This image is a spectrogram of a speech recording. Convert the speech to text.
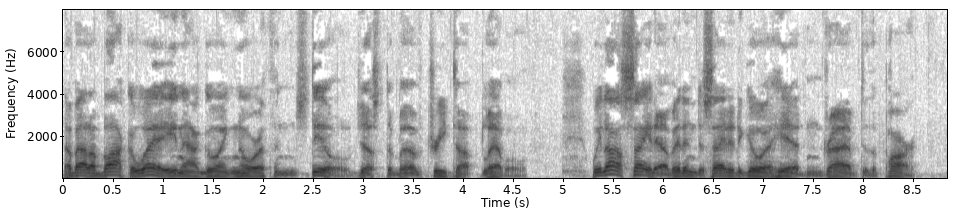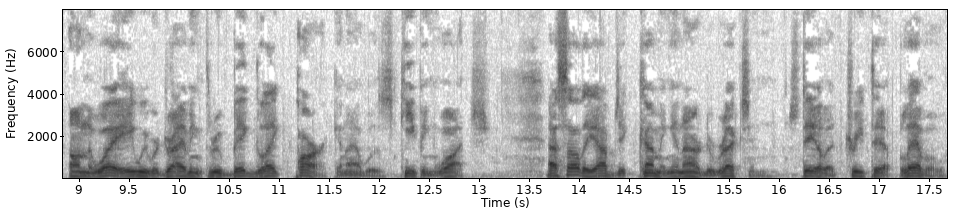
About a block away, now going north and still just above treetop level. We lost sight of it and decided to go ahead and drive to the park. On the way, we were driving through Big Lake Park and I was keeping watch. I saw the object coming in our direction, still at treetop level,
